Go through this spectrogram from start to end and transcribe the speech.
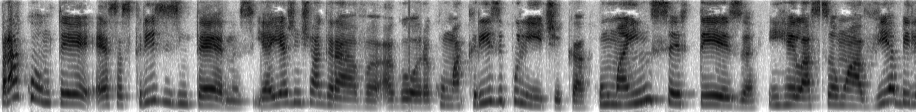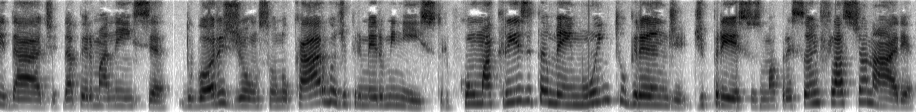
Para conter essas crises internas, e aí a gente agrava agora com uma crise política, com uma incerteza em relação à viabilidade da permanência do Boris Johnson no cargo de primeiro-ministro, com uma crise também muito grande de preços, uma pressão inflacionária,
